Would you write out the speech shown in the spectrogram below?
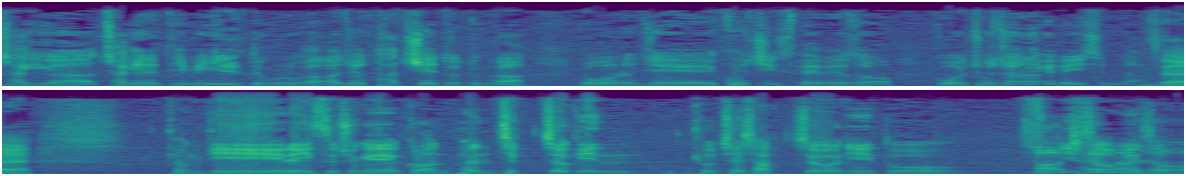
자기가 자기네 팀이 1등으로 가 가지고 타치해 두든가 요거는 이제 코칭 스텝에서 그걸 조절하게 돼 있습니다. 네. 경기 레이스 중에 그런 변칙적인 교체 작전이 또 순위 아, 싸움에서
